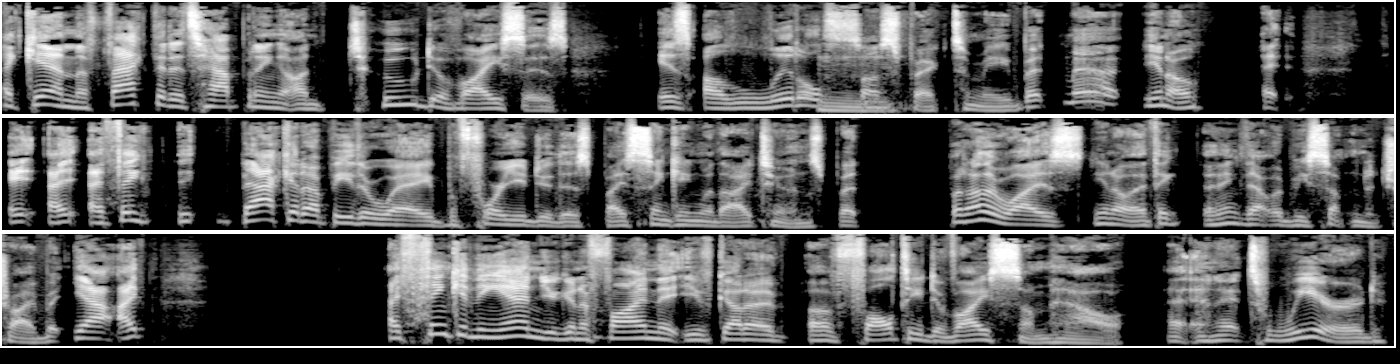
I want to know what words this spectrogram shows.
Again, the fact that it's happening on two devices is a little suspect to me, but meh, you know, I, I, I think back it up either way before you do this by syncing with iTunes. But but otherwise, you know, I think I think that would be something to try. But yeah, I I think in the end you're going to find that you've got a, a faulty device somehow, and it's weird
